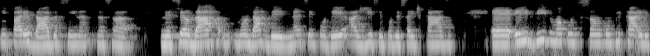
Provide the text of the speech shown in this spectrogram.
emparedado assim, né? Nessa nesse andar, no andar dele, né? Sem poder agir, sem poder sair de casa. É, ele vive uma condição complicada. Ele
